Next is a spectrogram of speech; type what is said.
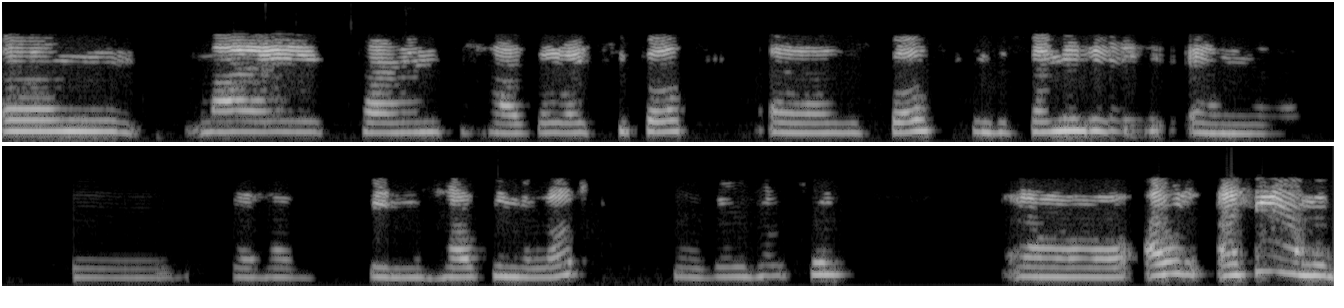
Um, my parents have always support uh, sport in the family, and uh, they have been helping a lot. Uh, very helpful. Uh, I will, I think I'm a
